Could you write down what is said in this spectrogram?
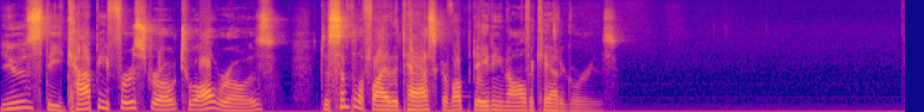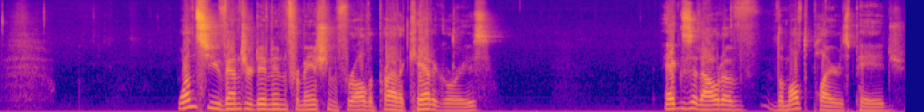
Use the copy first row to all rows to simplify the task of updating all the categories. Once you've entered in information for all the product categories, exit out of the multipliers page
